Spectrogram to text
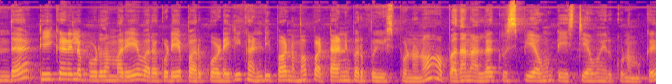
இந்த டீ கடையில் போடுற மாதிரியே வரக்கூடிய பருப்பு வடைக்கு கண்டிப்பாக நம்ம பட்டாணி பருப்பு யூஸ் பண்ணணும். அப்போ தான் நல்லா கிறிஸ்பியாகவும் டேஸ்டியாகவும் இருக்கும் நமக்கு.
